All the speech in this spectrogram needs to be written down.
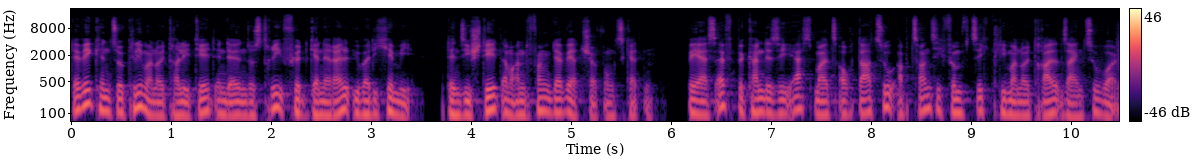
Der Weg hin zur Klimaneutralität in der Industrie führt generell über die Chemie, denn sie steht am Anfang der Wertschöpfungsketten. BASF bekannte sich erstmals auch dazu, ab 2050 klimaneutral sein zu wollen.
